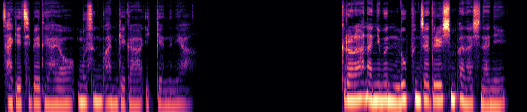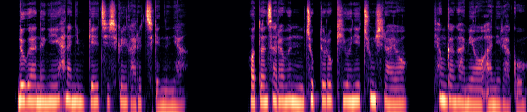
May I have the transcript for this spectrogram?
자기 집에 대하여 무슨 관계가 있겠느냐. 그러나 하나님은 높은 자들을 심판하시나니 누가 능히 하나님께 지식을 가르치겠느냐. 어떤 사람은 죽도록 기운이 충실하여 평강하며 아니라고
